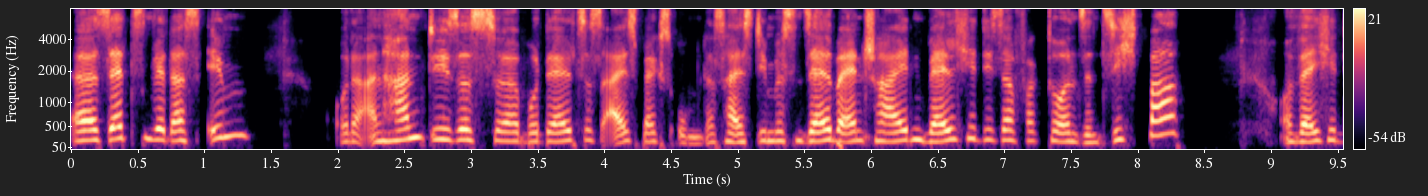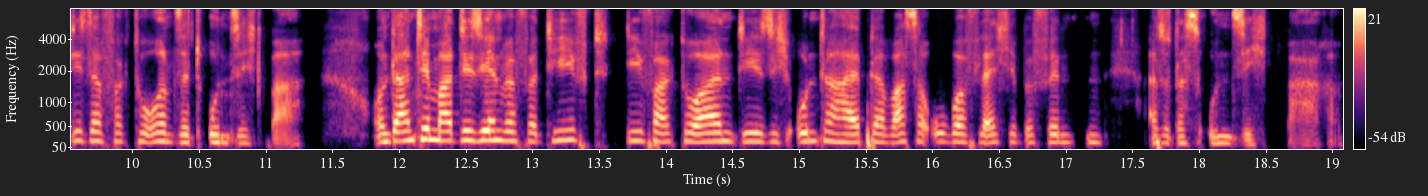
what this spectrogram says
äh, setzen wir das im oder anhand dieses äh, Modells des Eisbergs um. Das heißt, die müssen selber entscheiden, welche dieser Faktoren sind sichtbar und welche dieser Faktoren sind unsichtbar. Und dann thematisieren wir vertieft die Faktoren, die sich unterhalb der Wasseroberfläche befinden, also das Unsichtbare.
